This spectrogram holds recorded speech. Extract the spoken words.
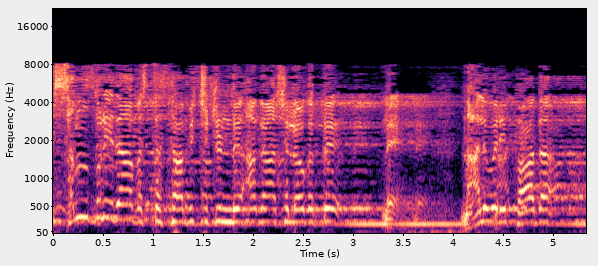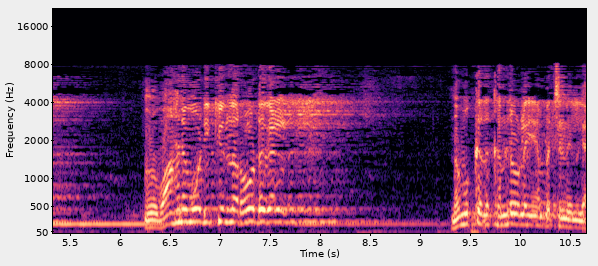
സന്തുലിതാവസ്ഥ സ്ഥാപിച്ചിട്ടുണ്ട് ആകാശലോകത്ത്. അല്ലെ നാലുവരി പാത. വാഹനമോടിക്കുന്ന റോഡുകൾ. നമുക്കത് കൺട്രോൾ ചെയ്യാൻ പറ്റണില്ല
